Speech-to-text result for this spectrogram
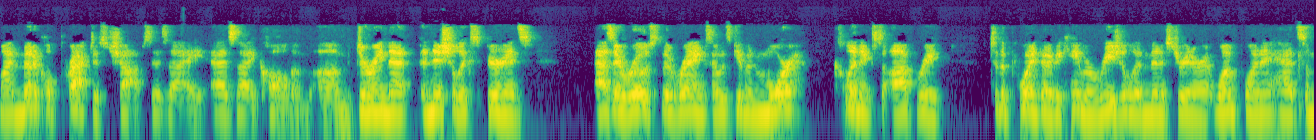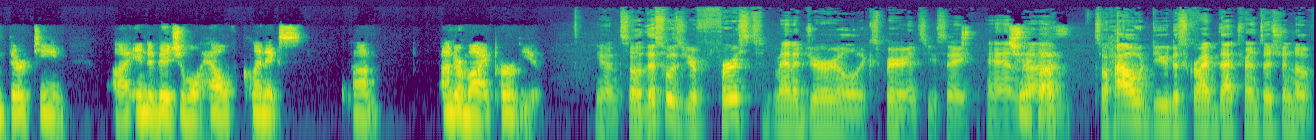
my medical practice chops, as I as I call them. Um, during that initial experience, as I rose to the ranks, I was given more clinics to operate to the point that I became a regional administrator. At one point, I had some 13 uh, individual health clinics um, under my purview. Yeah, and so this was your first managerial experience, you say, and sure uh, so how do you describe that transition of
